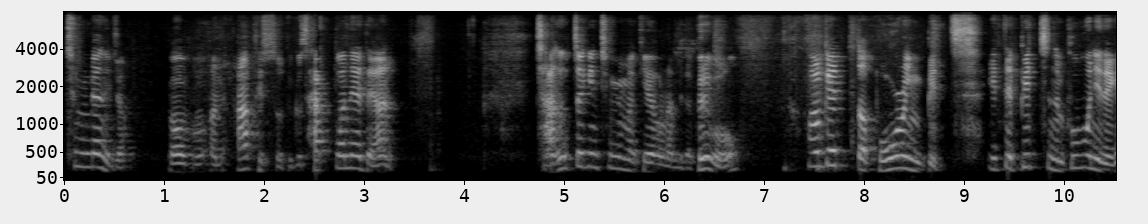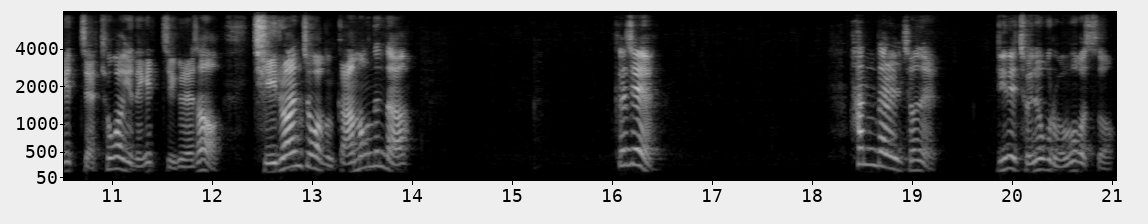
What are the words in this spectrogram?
측면이죠. 어, 어, 에피소드, 그 사건에 대한 자극적인 측면만 기억을 합니다. 그리고 Forget the boring bits. 이때 bits는 부분이 되겠지. 조각이 되겠지. 그래서 지루한 조각은 까먹는다. 그지? 한 달 전에 니네 저녁으로 뭐 먹었어?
